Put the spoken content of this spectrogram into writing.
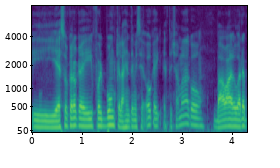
Y eso creo que ahí fue el boom que la gente me dice, ok, este chamaco va a lugares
